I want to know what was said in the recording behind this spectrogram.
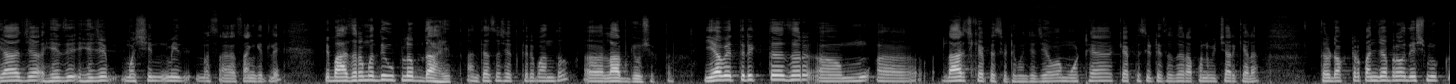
या ज्या हे जे हे जे मशीन मी सांगितले ते बाजारामध्ये उपलब्ध आहेत आणि त्याचा शेतकरी बांधव लाभ घेऊ शकतात. या व्यतिरिक्त जर लार्ज कॅपॅसिटी म्हणजे जेव्हा मोठ्या कॅपॅसिटीचा जर आपण विचार केला तर डॉक्टर पंजाबराव देशमुख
